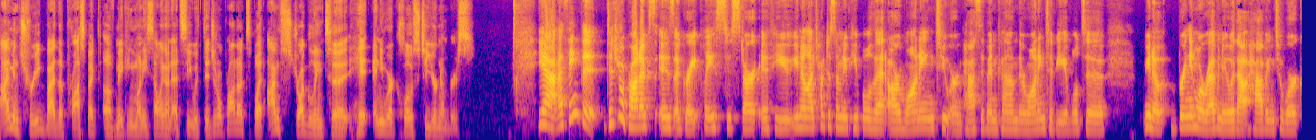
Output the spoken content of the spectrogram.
I'm intrigued by the prospect of making money selling on Etsy with digital products, but I'm struggling to hit anywhere close to your numbers. Yeah, I think that digital products is a great place to start if you, you know, I talk to so many people that are wanting to earn passive income. They're wanting to be able to, you know, bring in more revenue without having to work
